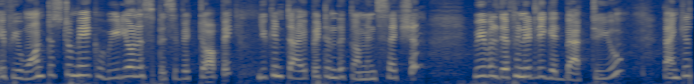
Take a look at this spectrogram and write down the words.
If you want us to make a video on a specific topic, you can type it in the comment section. We will definitely get back to you. Thank you.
